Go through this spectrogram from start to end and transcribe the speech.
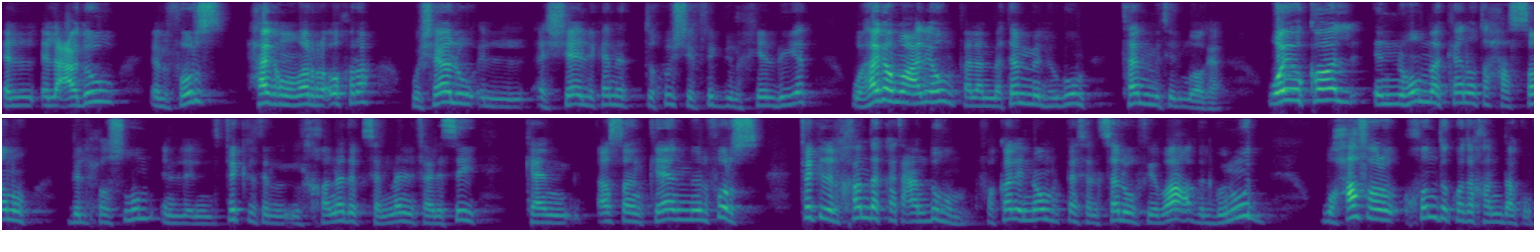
فالعدو الفرس هجموا مرة أخرى وشالوا الأشياء اللي كانت تخش في رجل الخيل ديت وهجموا عليهم فلما تم الهجوم تمت المواجهة. ويقال إن هم كانوا تحصنوا بالحصون ال- فكرة الخنادق سلمان الفارسي كان أصلا كان من الفرس. فكرة الخندق كانت عندهم فقال إنهم تسلسلوا في بعض الجنود وحفروا خندق وتخندقوا.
